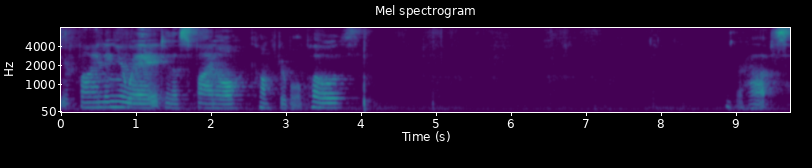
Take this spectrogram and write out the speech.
So you're finding your way to this final comfortable pose. Perhaps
